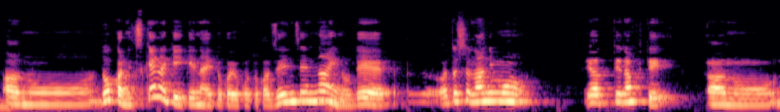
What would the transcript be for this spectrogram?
あのどっかにつけなきゃいけないとかいうことが全然ないので私は何もやってなくてあの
